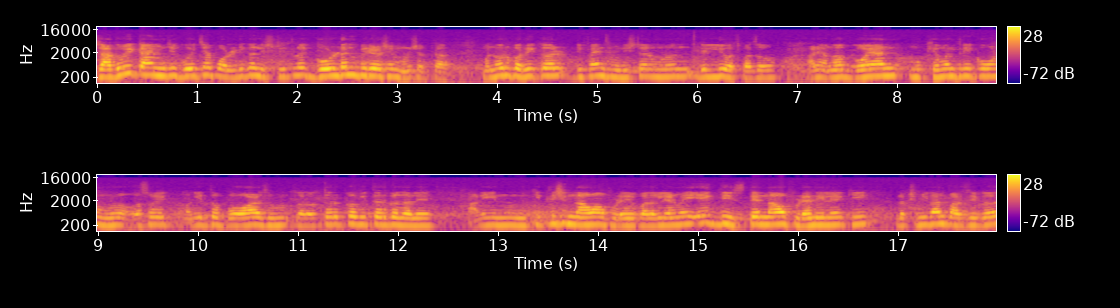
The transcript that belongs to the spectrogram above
जादूई टायम म्हणजे गोंयच्या पॉलिटिकल हिस्ट्रींतलो एक गोल्डन पिरियड अशें म्हणूं शकता. मनोहर पर्रीकर डिफेन्स मिनिस्टर म्हणून दिल्ली वचपाचो आनी हांगा गोंयान मुख्यमंत्री कोण म्हणून असो एक मागीर तो बोवाळ सुरू जालो तर्क वितर्क जाले आनी कितलींशीं नांवां फुडें येवपाक लागलीं आनी मागीर एक दीस तें नांव फुड्यान येयलें की Laxmikant Parsekar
